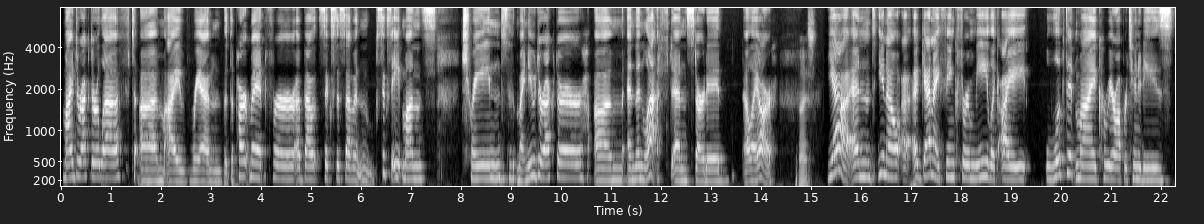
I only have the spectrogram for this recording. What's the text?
My director left. Um, I ran the department for about six to seven, six to eight months trained my new director um, and then left and started LIR. Nice. Yeah. And, you know, again, I think for me, like I looked at my career opportunities,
